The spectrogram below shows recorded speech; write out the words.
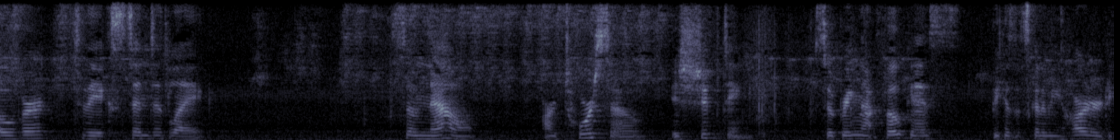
over to the extended leg. So now our torso is shifting. So bring that focus because it's going to be harder to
